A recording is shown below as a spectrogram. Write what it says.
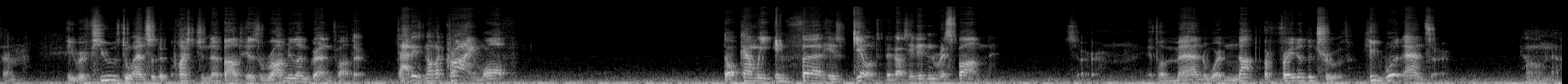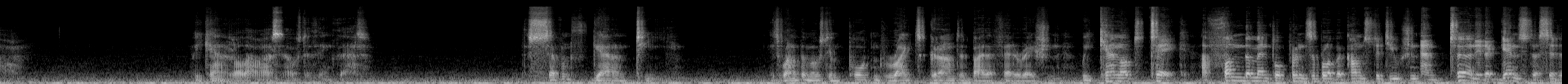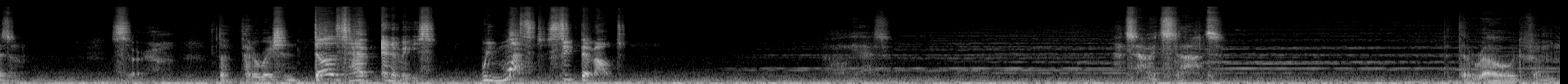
them. He refused to answer the question about his Romulan grandfather. That is not a crime, Worf. Nor can we infer his guilt because he didn't respond. Sir, if a man were not afraid of the truth, he would answer. Oh, no. We cannot allow ourselves to think that. The seventh guarantee is one of the most important rights granted by the Federation. We cannot take a fundamental principle of the Constitution and turn it against a citizen. Sir, the Federation does have enemies. We must seek them out. Oh, yes. That's how it starts. But the road from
